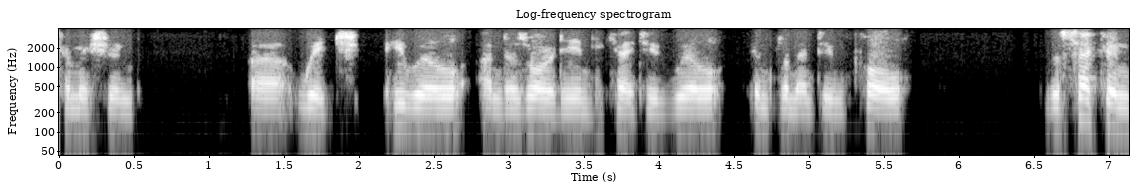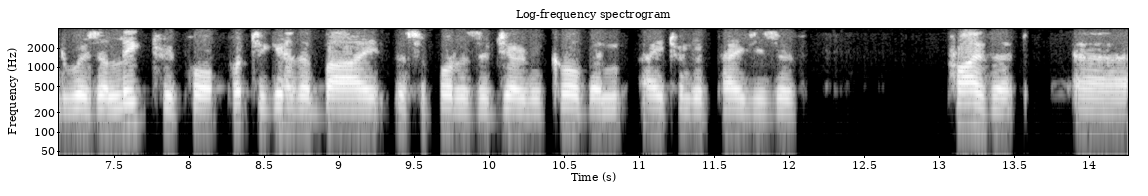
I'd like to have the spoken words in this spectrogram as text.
Commission, uh, which he will, and has already indicated, will implement in full. The second was a leaked report put together by the supporters of Jeremy Corbyn, 800 pages of private uh,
